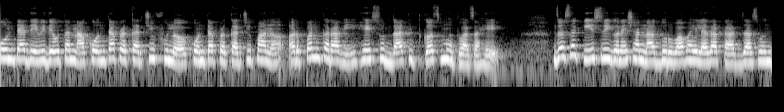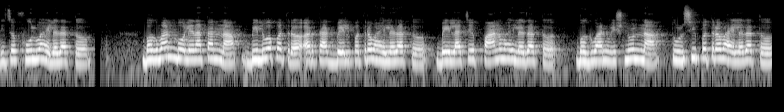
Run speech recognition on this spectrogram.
कोणत्या देवी देवतांना कोणत्या प्रकारची फुलं कोणत्या प्रकारची पानं अर्पण करावी हे सुद्धा तितकंच महत्त्वाचं आहे. जसं की श्री गणेशांना दुर्वा वाहिल्या जातात जास्वंदीचं फूल वाहिलं जातं. भगवान भोलेनाथांना बिल्वपत्र अर्थात बेलपत्र वाहिलं जातं. बेलाचे पान वाहिलं जातं. भगवान विष्णूंना तुळशीपत्र वाहिलं जातं.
